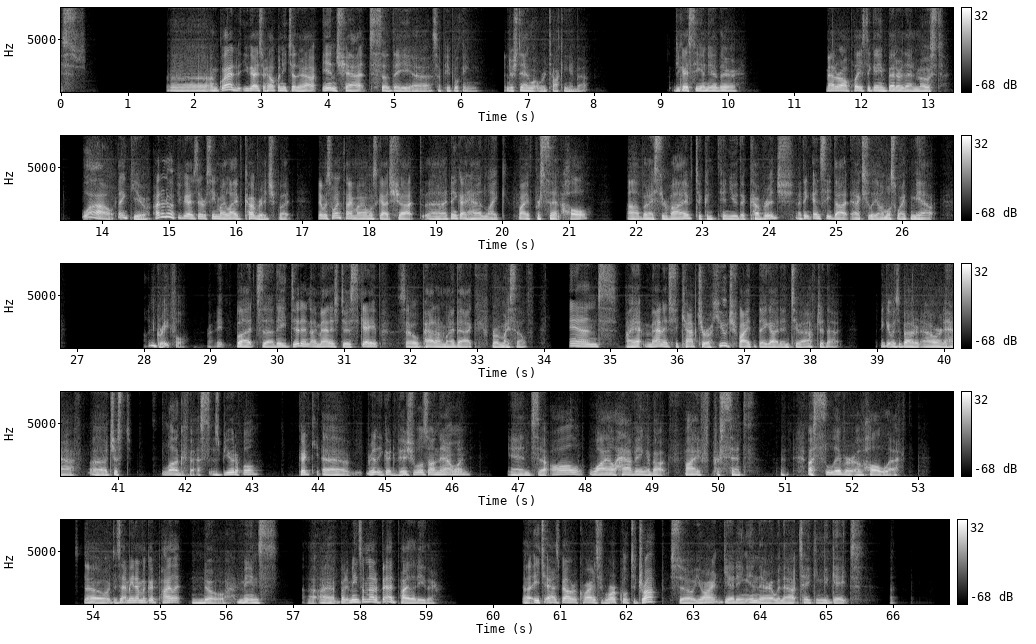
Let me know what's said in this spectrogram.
uh, I'm glad that you guys are helping each other out in chat so they uh, so people can understand what we're talking about. Do you guys see any other? Matterall plays the game better than most. Wow, thank you. I don't know if you guys ever seen my live coverage, but there was one time I almost got shot. Uh, I think I had like five percent hull, uh, but I survived to continue the coverage. I think NC Dot actually almost wiped me out. Ungrateful right? But uh, they didn't. I managed to escape. So pat on my back from myself. And I managed to capture a huge fight that they got into after that. I think it was about an hour and a half. Uh, just slugfest. It was beautiful. Good, uh, really good visuals on that one. And uh, all while having about 5%, a sliver of hull left. So does that mean I'm a good pilot? No. It means uh, but it means I'm not a bad pilot either. Uh, each ASBAL requires Rorqual to drop, so you aren't getting in there without taking a gate.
